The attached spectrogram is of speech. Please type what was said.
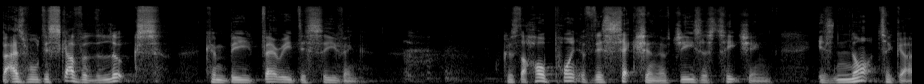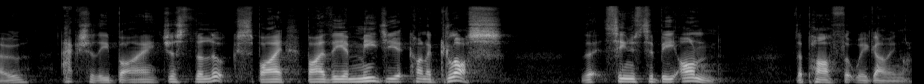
but as we'll discover, the looks can be very deceiving. Because the whole point of this section of Jesus' teaching is not to go actually by just the looks, by, by the immediate kind of gloss that seems to be on the path that we're going on.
